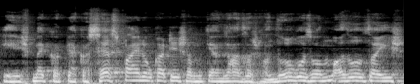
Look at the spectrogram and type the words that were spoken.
és megkapják a SES fájlokat is, amiken lázasan dolgozom azóta is,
